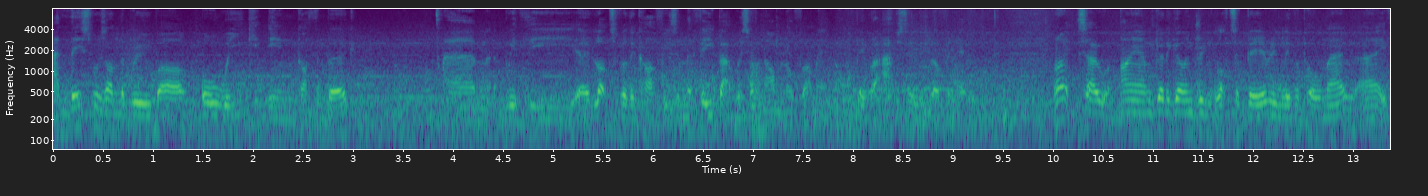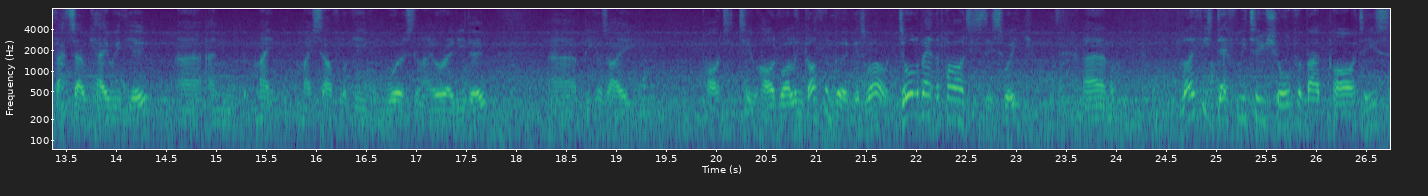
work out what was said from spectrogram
And this was on the brew bar all week in Gothenburg. Um, with the uh, lots of other coffees, and the feedback was phenomenal from it. People are absolutely loving it. Right, so I am going to go and drink lots of beer in Liverpool now, uh, if that's okay with you, uh, and make myself look even worse than I already do, uh, because I partied too hard while in Gothenburg as well. It's all about the parties this week. Um, life is definitely too short for bad parties,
